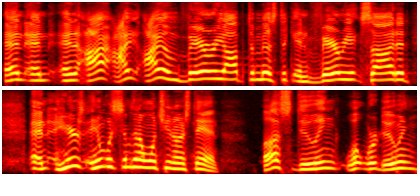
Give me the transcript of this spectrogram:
and and and I, I I am very optimistic and very excited. And here's here's something I want you to understand: us doing what we're doing,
